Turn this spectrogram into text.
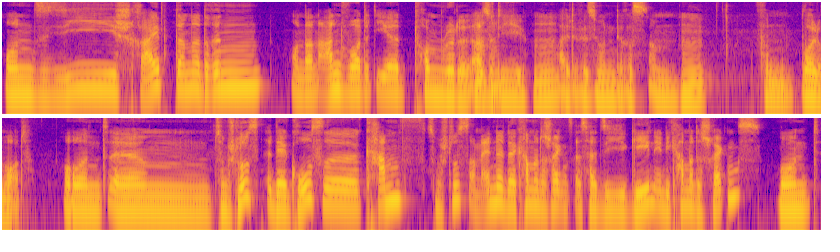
und sie schreibt dann da drin und dann antwortet ihr Tom Riddle, also die alte Version ihres ähm, von Voldemort. Und ähm, zum Schluss, der große Kampf zum Schluss am Ende der Kammer des Schreckens ist halt, sie gehen in die Kammer des Schreckens und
